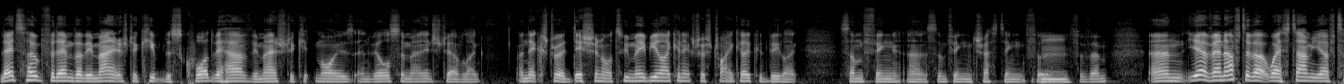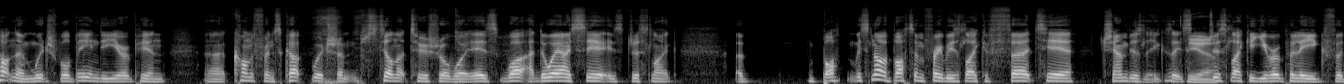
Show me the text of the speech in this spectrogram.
Let's hope for them that they managed to keep the squad they have. They managed to keep Moyes, and they also managed to have like an extra addition or two, maybe like an extra striker could be like something uh, something interesting for Mm. for them. And yeah, then after that West Ham, you have Tottenham, which will be in the European uh, Conference Cup, which I'm still not too sure what it is. What the way I see it is just like a bot. It's not a bottom three, but it's like a third tier Champions League. So it's Yeah. just like a Europa League for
